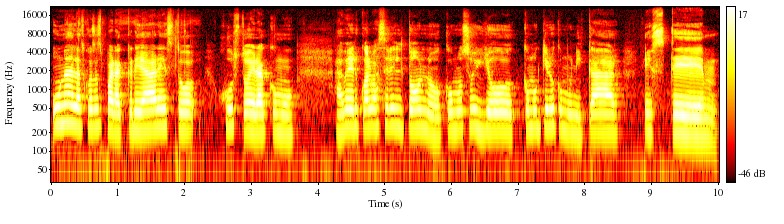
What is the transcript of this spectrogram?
una de las cosas para crear esto justo era como, a ver, ¿cuál va a ser el tono? ¿Cómo soy yo? ¿Cómo quiero comunicar? Este,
